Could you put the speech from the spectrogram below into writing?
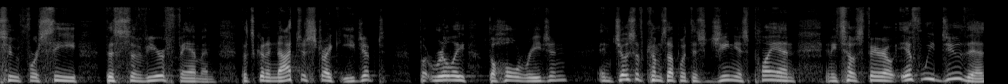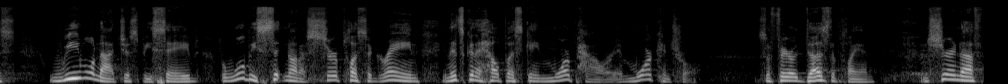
to foresee this severe famine that's going to not just strike Egypt, but really the whole region. And Joseph comes up with this genius plan, and he tells Pharaoh, if we do this, we will not just be saved, but we'll be sitting on a surplus of grain, and it's going to help us gain more power and more control. So Pharaoh does the plan. And sure enough,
